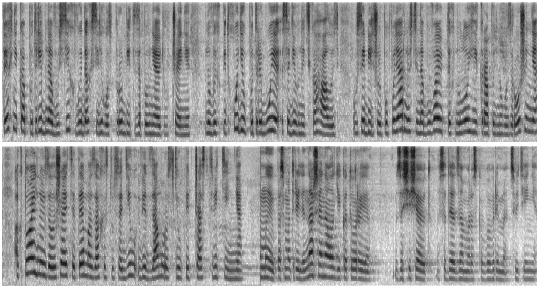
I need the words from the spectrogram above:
Техніка потрібна в усіх видах сільгоспробіт, запевняють вчені. Нових підходів потребує садівницька галузь. Усе більшої популярності набувають технології крапельного зрошення. Актуальною залишається тема захисту садів від заморозків під час цвітіння. Мы посмотрели наши аналоги, которые защищают сады от заморозков во время цветения,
